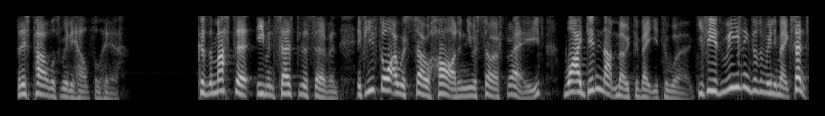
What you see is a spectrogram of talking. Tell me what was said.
But this parable is really helpful here. Because the master even says to the servant, If you thought I was so hard and you were so afraid, why didn't that motivate you to work? You see, his reasoning doesn't really make sense.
